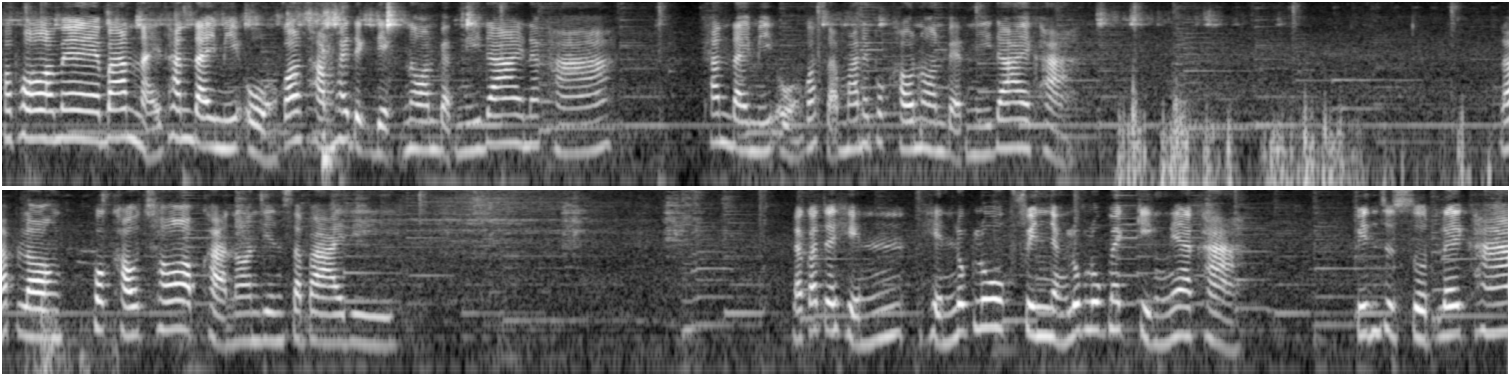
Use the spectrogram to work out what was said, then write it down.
พ่อพ่อแม่บ้านไหนท่านใดมีโอ่งก็ทำให้เด็กๆนอนแบบนี้ได้นะคะ ท่านใดมีโอ่งก็สามารถให้พวกเขานอนแบบนี้ได้ค่ะ รับรองพวกเขาชอบค่ะนอนเย็นสบายดี แล้วก็จะเห็นเห็นลูกๆ ฟินอย่างลูกๆแม่กิ่งเนี่ยค่ะ ฟินสุดๆเลยค่ะ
